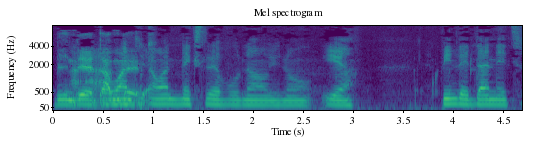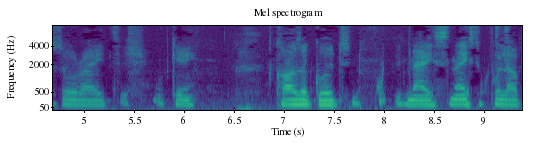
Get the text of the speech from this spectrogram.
Being there, I, I want. I want next level now. You know, yeah, been there, done it. It's all right. Okay, cars are good, nice, nice to pull up.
